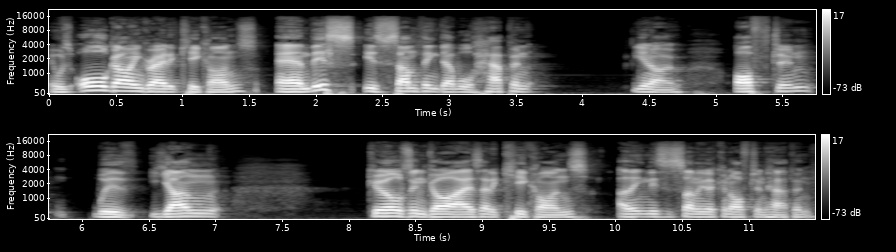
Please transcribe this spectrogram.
it was all going great at kick-ons. And this is something that will happen, you know, often with young girls and guys at a kick-ons. I think this is something that can often happen.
